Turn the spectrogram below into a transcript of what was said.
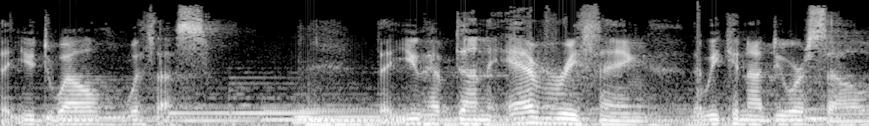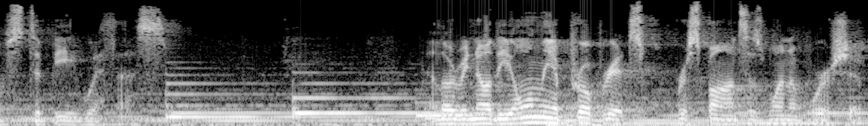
that you dwell with us that you have done everything that we cannot do ourselves to be with us. And Lord, we know the only appropriate response is one of worship,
